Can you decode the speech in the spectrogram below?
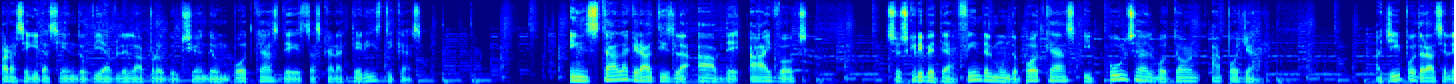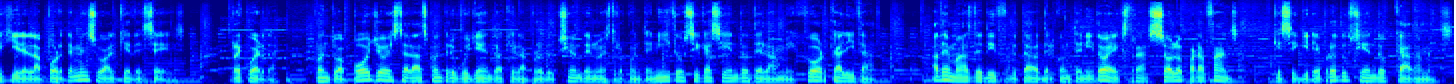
para seguir haciendo viable la producción de un podcast de estas características. Instala gratis la app de iVox, suscríbete a Fin del Mundo Podcast y pulsa el botón Apoyar. Allí podrás elegir el aporte mensual que desees. Recuerda, con tu apoyo estarás contribuyendo a que la producción de nuestro contenido siga siendo de la mejor calidad, además de disfrutar del contenido extra solo para fans que seguiré produciendo cada mes.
